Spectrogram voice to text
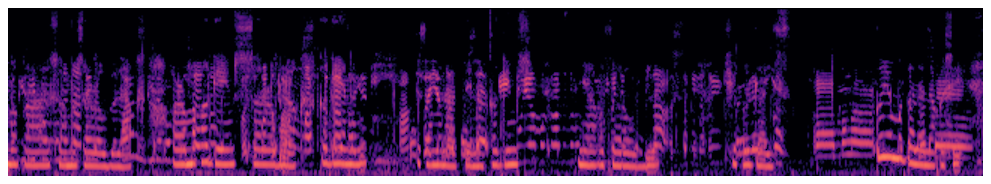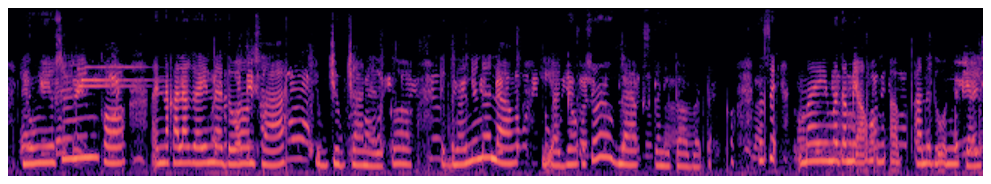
makasama sa Roblox or maka-games sa Roblox, kagaya ng kasama natin, naka-games niya ako sa Roblox. Tsaka guys, Ah, yung mag-alala kasi yung username ko ay nakalagay na doon sa YouTube channel ko. Tignan nyo na lang, i-add nyo ako sa Roblox, ganito avatar ko. Kasi may madami akong app, ano doon guys,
